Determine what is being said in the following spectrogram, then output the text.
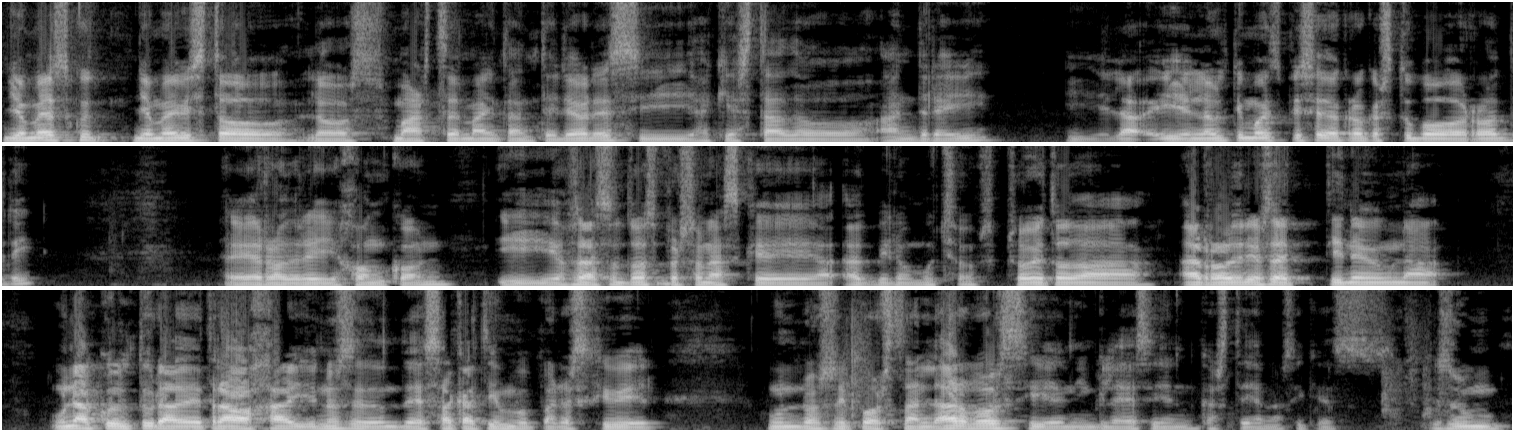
yo me, he visto los Mastermind anteriores y aquí ha estado Andrei. Y, en el último episodio creo que estuvo Rodri, Rodri y Hong Kong. Y, o sea, son dos personas que admiro mucho, sobre todo a, a Rodri. O sea, tiene una, una cultura de trabajar y no sé dónde saca tiempo para escribir unos reports tan largos y en inglés y en castellano. Así que es, es un,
